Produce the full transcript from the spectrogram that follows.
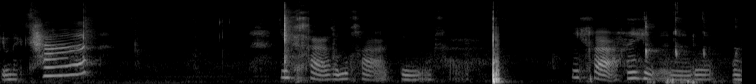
กันนะคะนี่ค่ะคุณลูกค้ากินนะคะนี่ค่ะให้เห็นอันนี้ด้วยอะ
